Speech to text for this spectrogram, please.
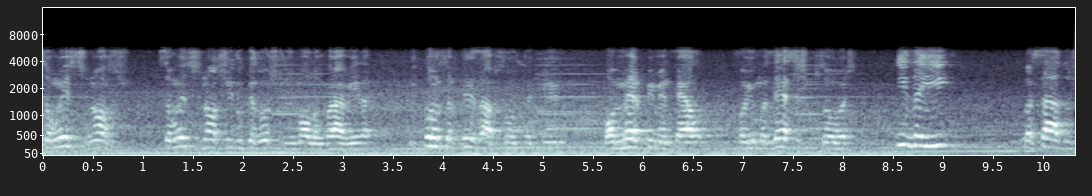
São esses nossos são esses nossos educadores que nos moldam para a vida e com certeza absoluta que Homero Pimentel foi uma dessas pessoas e daí, passados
